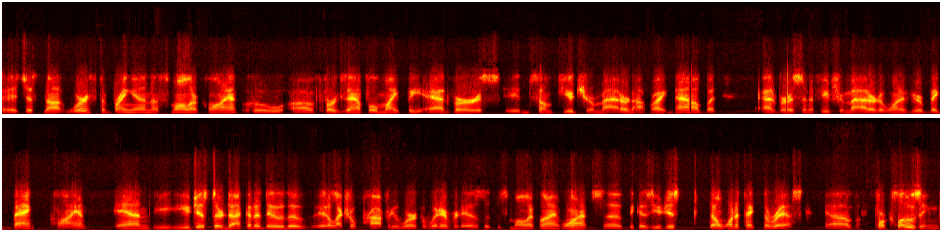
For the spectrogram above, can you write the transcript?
It's just not worth to bring in a smaller client who, uh, for example, might be adverse in some future matter, not right now, but adverse in a future matter to one of your big bank clients. And you, just are not going to do the intellectual property work or whatever it is that the smaller client wants uh, because you just don't want to take the risk of foreclosing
